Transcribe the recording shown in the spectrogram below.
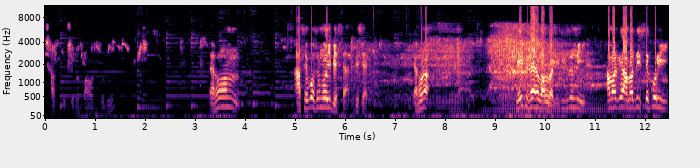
স্বাস্থ্য সেবা পাওয়ার জন্য। এখন আছে বছর নই বেচার বিচার। এখন এই বিষয়ে ভালো লাগে কিছু জন্যই আমাকে আমরা যদি ইচ্ছে করি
